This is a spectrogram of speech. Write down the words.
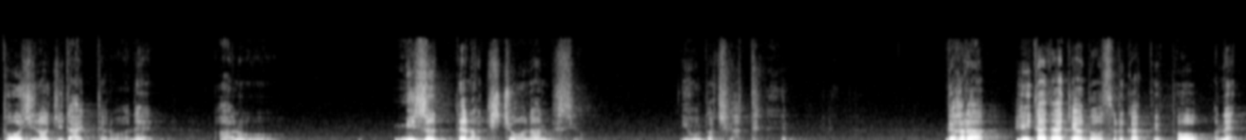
当時の時代っていうのはねあの水ってのは貴重なんですよ。日本と違ってね。だから兵隊たちはどうするかっていうとね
